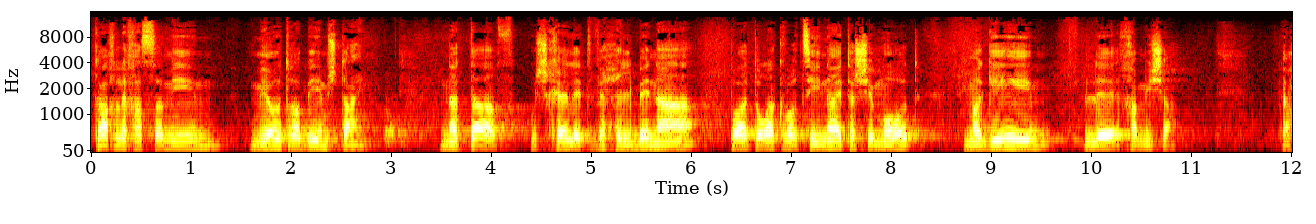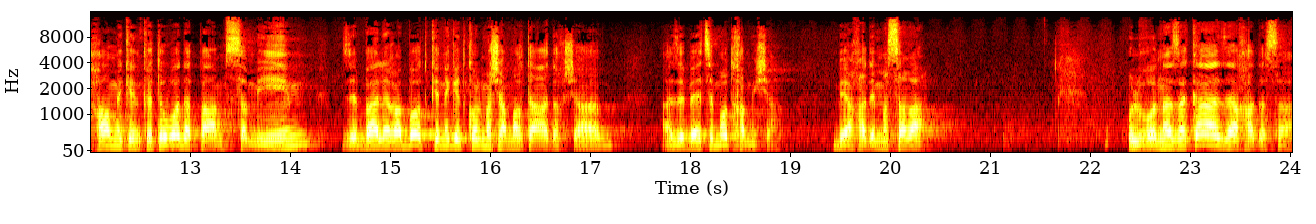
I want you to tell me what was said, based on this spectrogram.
קח לך סמים, מיעוט רבים, שתיים. נטף ושכלת וחלבנה, פה התורה כבר ציינה את השמות, מגיעים לחמישה. לאחר מכן כתוב עוד הפעם, סמים, זה בא לרבות כנגד כל מה שאמרת עד עכשיו, אז זה בעצם עוד חמישה, ביחד עם עשרה. ולבונה זכה זה אחד עשר.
